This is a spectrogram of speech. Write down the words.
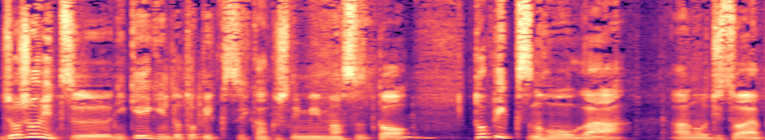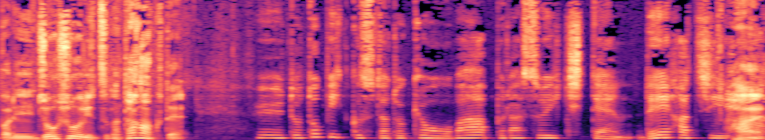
上昇率、日経平均とトピックス比較してみますと、うん、トピックスの方が、あの、実はやっぱり上昇率が高くて、えっ、と、トピックスだと今日はプラス1.08%。はい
